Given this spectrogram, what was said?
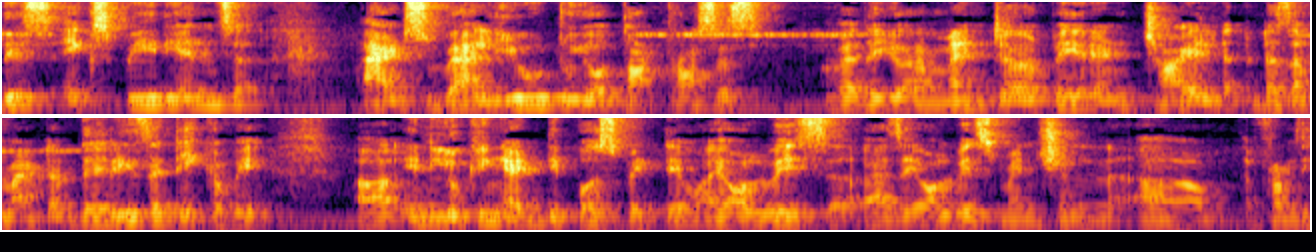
this experience adds value to your thought process. Whether you're a mentor parent child doesn't matter. There is a takeaway uh, in looking at the perspective i always uh, as i always mention uh, from the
